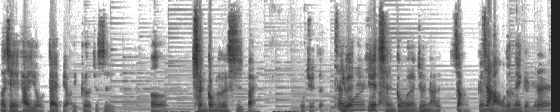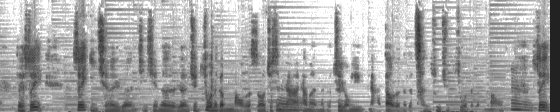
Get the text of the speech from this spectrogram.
而且它有代表一个就是呃成功跟失败。我觉得，因为因为成功的人就是拿着杖跟杖矛的那个人，对，对，所以所以以前的人，以前的人去做那个矛的时候，就是拿嗯他们那个最容易拿到的那个陈述去做那个矛。嗯，所以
